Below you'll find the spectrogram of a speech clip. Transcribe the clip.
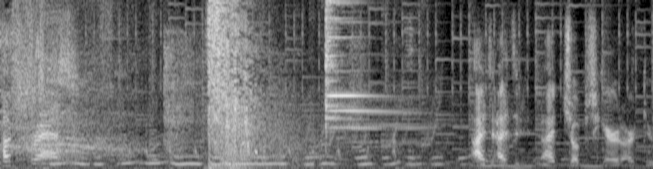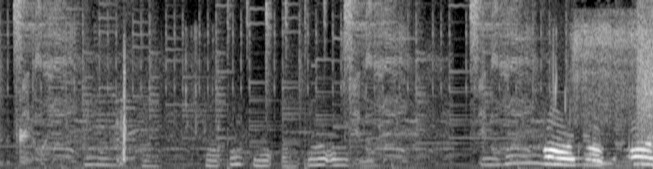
Touch grass. I, I, I jump scared our dude apparently. Oh no, oh,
